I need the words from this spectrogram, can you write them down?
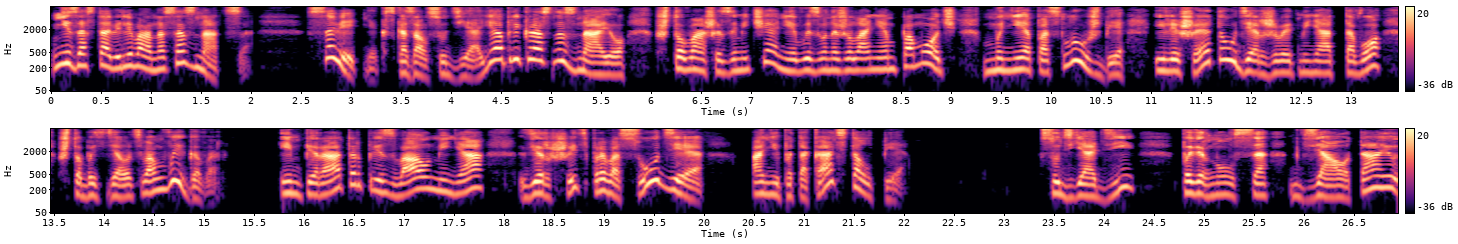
не заставили Ивана сознаться. «Советник», — сказал судья, — «я прекрасно знаю, что ваши замечания вызваны желанием помочь мне по службе, и лишь это удерживает меня от того, чтобы сделать вам выговор. Император призвал меня вершить правосудие, а не потакать толпе». Судья Ди повернулся к Дзяо Таю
